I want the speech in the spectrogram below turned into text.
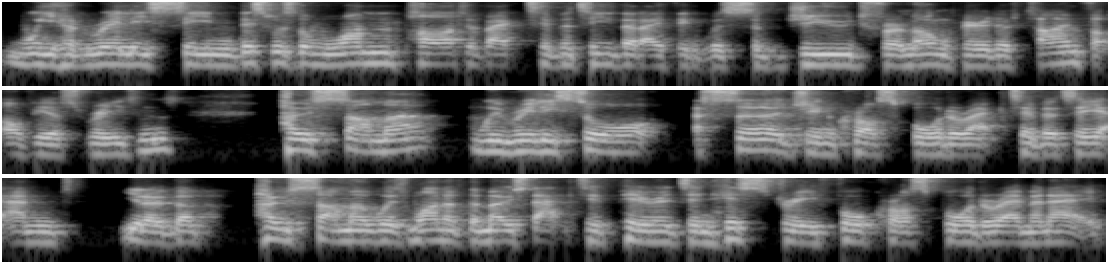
We had really seen this was the one part of activity that I think was subdued for a long period of time for obvious reasons. Post summer, we really saw a surge in cross border activity. And, you know, the post summer was one of the most active periods in history for cross border M&A.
